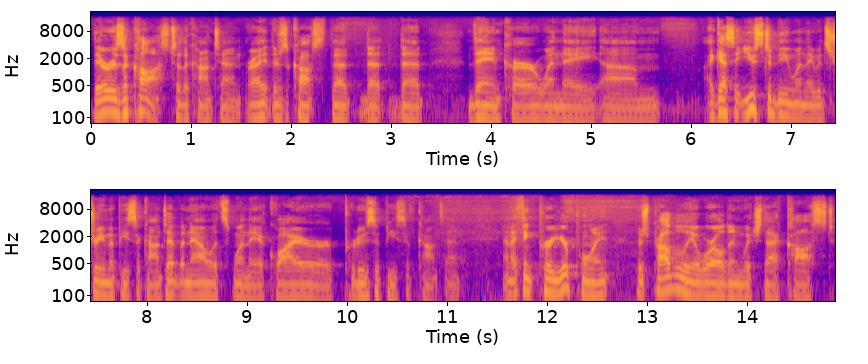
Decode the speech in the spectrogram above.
there is a cost to the content, right? There's a cost that that that they incur when they um, I guess it used to be when they would stream a piece of content, but now it's when they acquire or produce a piece of content. And I think, per your point, there's probably a world in which that cost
